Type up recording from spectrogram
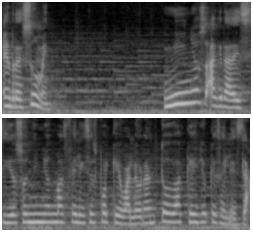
En resumen, Niños agradecidos son niños más felices porque valoran todo aquello que se les da.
